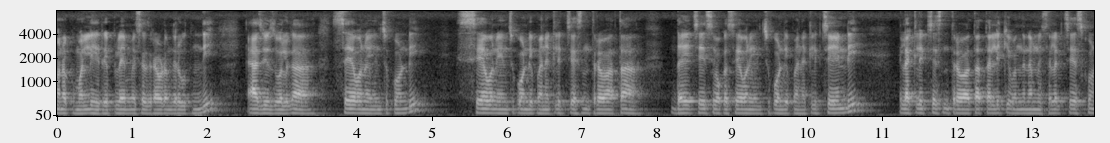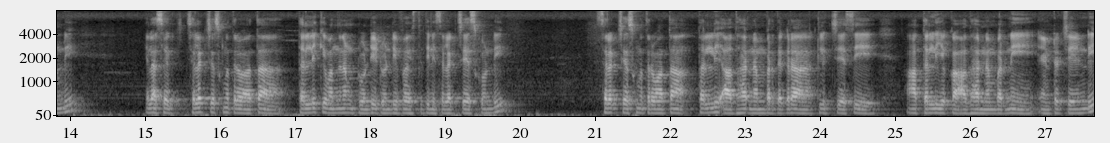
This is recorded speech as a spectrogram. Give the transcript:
మనకు మళ్ళీ రిప్లై మెసేజ్ రావడం జరుగుతుంది. యాజ్ యూజువల్గా సేవను ఎంచుకోండి. సేవను ఎంచుకోండి పైన క్లిక్ చేసిన తర్వాత దయచేసి ఒక సేవను ఎంచుకోండి పైన క్లిక్ చేయండి. ఇలా క్లిక్ చేసిన తర్వాత తల్లికి వందనంని సెలెక్ట్ చేసుకోండి. ఇలా సెలెక్ట్ సెలెక్ట్ చేసుకున్న తర్వాత Thalliki Vandanam twenty twenty five స్థితిని సెలెక్ట్ చేసుకోండి. సెలెక్ట్ చేసుకున్న తర్వాత తల్లి ఆధార్ నెంబర్ దగ్గర క్లిక్ చేసి ఆ తల్లి యొక్క ఆధార్ నెంబర్ని ఎంటర్ చేయండి.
